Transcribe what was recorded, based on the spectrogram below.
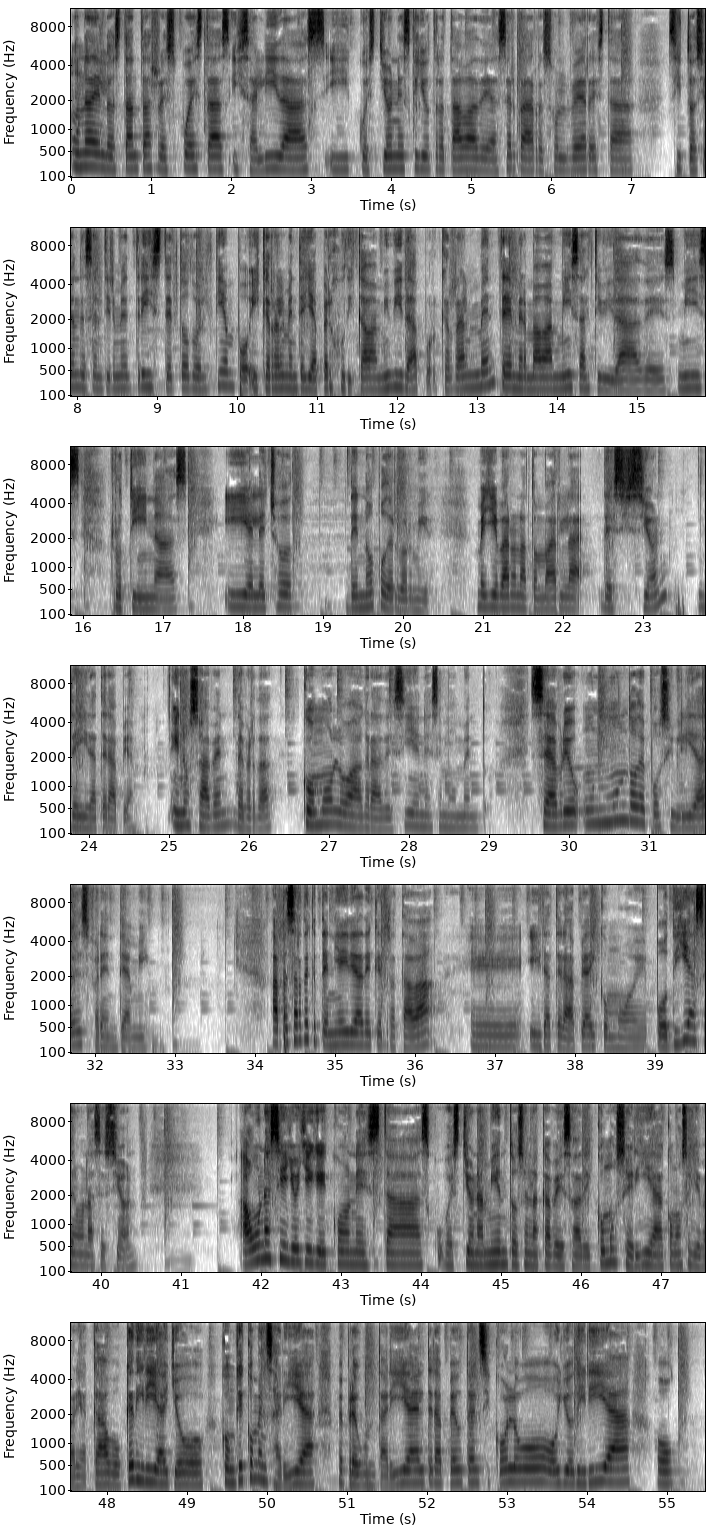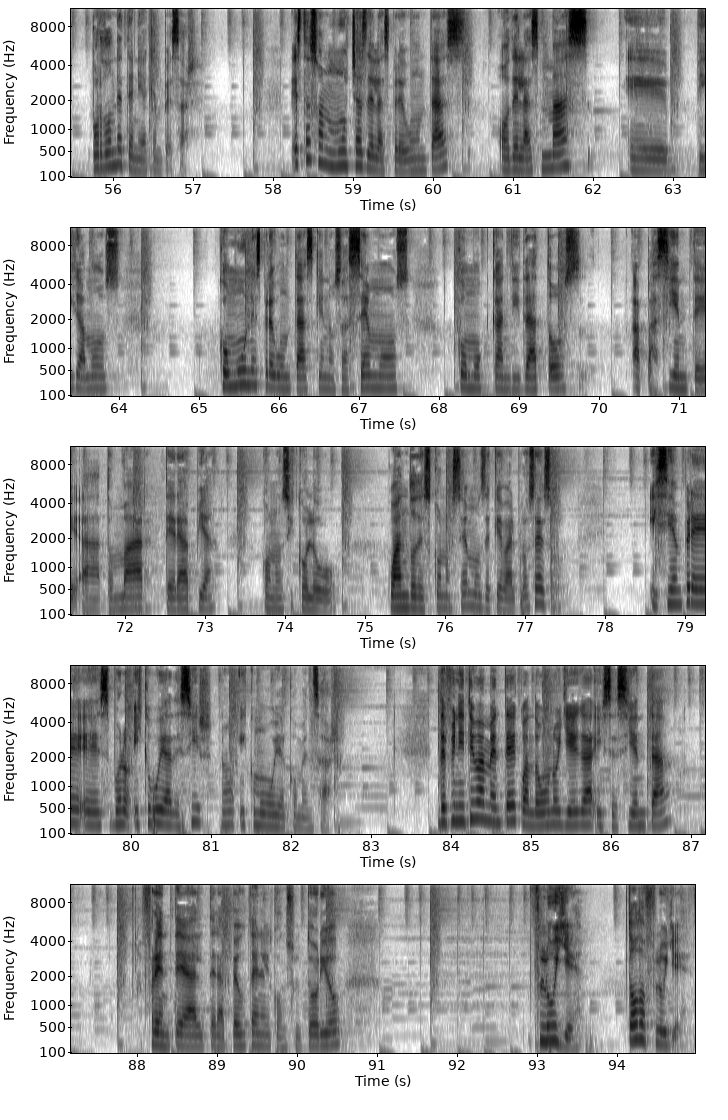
una de las tantas respuestas y salidas y cuestiones que yo trataba de hacer para resolver esta situación de sentirme triste todo el tiempo y que realmente ya perjudicaba mi vida porque realmente mermaba mis actividades, mis rutinas y el hecho de no poder dormir me llevaron a tomar la decisión de ir a terapia. Y no saben, de verdad, cómo lo agradecí en ese momento. Se abrió un mundo de posibilidades frente a mí. A pesar de que tenía idea de qué trataba, eh, ir a terapia y como eh, podía hacer una sesión. Aún así yo llegué con estos cuestionamientos en la cabeza de cómo sería, cómo se llevaría a cabo, qué diría yo, con qué comenzaría, me preguntaría el terapeuta, el psicólogo, o yo diría, o por dónde tenía que empezar. Estas son muchas de las preguntas o de las más, eh, digamos, comunes preguntas que nos hacemos como candidatos a paciente a tomar terapia con un psicólogo cuando desconocemos de qué va el proceso. Y siempre es, bueno, ¿y qué voy a decir? ¿no? ¿Y cómo voy a comenzar? Definitivamente cuando uno llega y se sienta frente al terapeuta en el consultorio, fluye, todo fluye.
